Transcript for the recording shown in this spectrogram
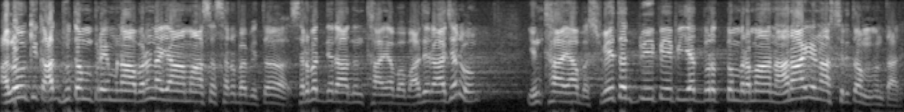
ಅಲೌಕಿಕ ಅದ್ಭುತಂ ಪ್ರೇಮ್ಣ ವರ್ಣಯಾಮಾಸ ಸರ್ವವಿತ. ಸರ್ವಜ್ಞರಾದಂಥ ಯಾವ ವಾದಿರಾಜರು ಇಂಥ ಯಾವ ಶ್ವೇತದ್ವೀಪೇಪಿ ಯದ್ವೃತ್ವಂ ರಮಾ ನಾರಾಯಣಾಶ್ರಿತಂ ಅಂತಾರೆ.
